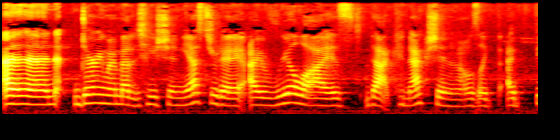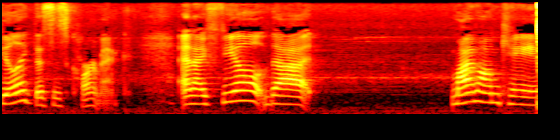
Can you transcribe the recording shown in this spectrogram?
And during my meditation yesterday, I realized that connection and I was like, I feel like this is karmic. And I feel that my mom came,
